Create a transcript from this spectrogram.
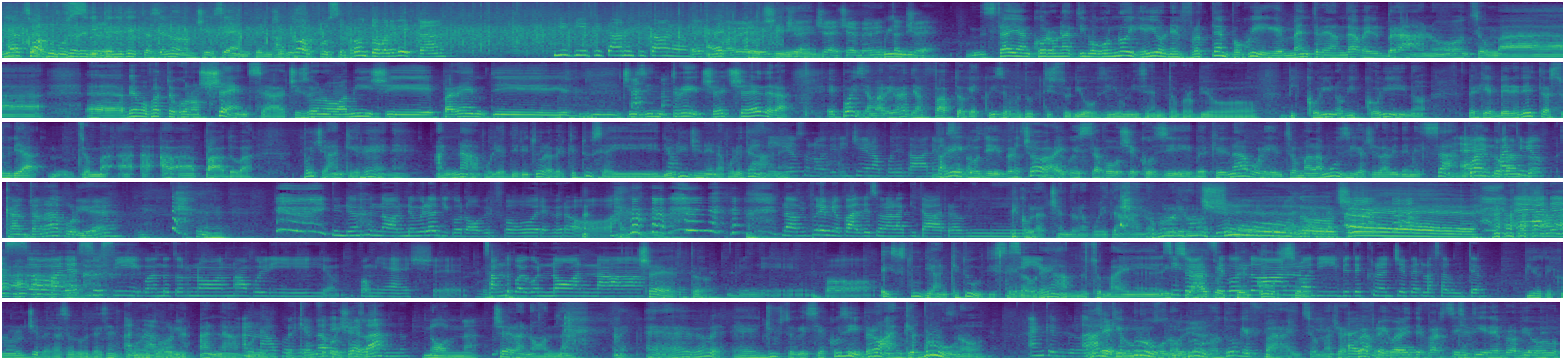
Rialza Al il corpus. cursore di Benedetta, se no non ci sente. Dice corpus, pronto Benedetta? Sì, sì, ci sono, ci sono. Ecco, Eccoci. C'è, c'è, c'è, Benedetta Quindi c'è. Stai ancora un attimo con noi che io nel frattempo qui, che mentre andava il brano, insomma, eh, abbiamo fatto conoscenza, ci sono amici e parenti, ci si intreccia, eccetera, e poi siamo arrivati al fatto che qui sono tutti studiosi, io mi sento proprio piccolino piccolino, perché Benedetta studia insomma a, a- a Padova, poi c'è anche Irene. A Napoli addirittura perché tu sei di origini napoletane. Sì, io sono di origini napoletane. Pregoti, perciò hai questa voce così, perché Napoli, insomma, la musica ce l'avete nel sangue. Eh, Quando infatti canto- mio, Canta Napoli, eh? No, non me lo dico no, per favore, però... no, pure mio padre suona la chitarra, quindi... E con l'accento napoletano, me l'ho riconosciuto, c'è! Eh, adesso, adesso sì, quando torno a Napoli un po' mi esce. Stando poi con nonna. Certo. Quindi un po'... E studi anche tu, ti stai Sì. laureando, insomma hai Sì, sono al iniziato il secondo percorso anno di biotecnologie per la salute. biotecnologie per la salute, senti A come Napoli. buona. A Napoli. A Napoli. Perché a Napoli c'è la nonna. C'è la nonna. Beh, eh, vabbè, è giusto che sia così, però anche Bruno. Anche Bruno. Anche Bruno Bruno. Bruno, tu che fai? Insomma, cioè, Ah, qua mi volete far sentire proprio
